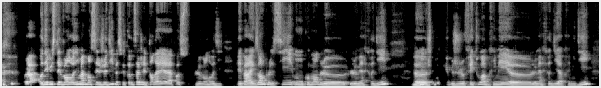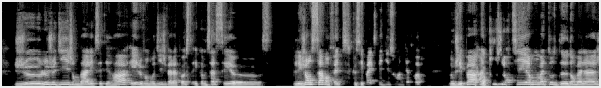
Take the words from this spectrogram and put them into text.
voilà. Au début c'était le vendredi, maintenant c'est le jeudi parce que comme ça j'ai le temps d'aller à la poste le vendredi. Mais par exemple, si on commande le, le mercredi, euh, mhm. je, je, fais tout imprimer euh, le mercredi après-midi. Je le jeudi j'emballe etc. Et le vendredi je vais à la poste et comme ça c'est euh, les gens savent en fait que c'est pas expédié sous 24 heures. Donc j'ai pas à tout sortir, mon matos d'emballage,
